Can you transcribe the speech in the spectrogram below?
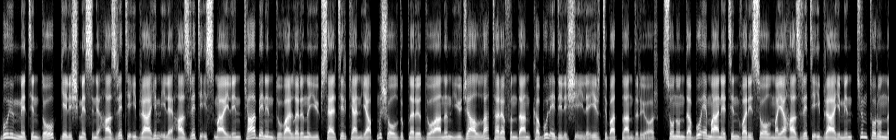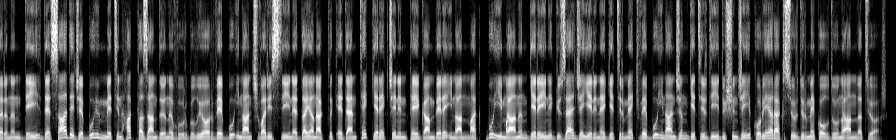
Bu ümmetin doğup gelişmesini Hazreti İbrahim ile Hazreti İsmail'in Kabe'nin duvarlarını yükseltirken yapmış oldukları duanın Yüce Allah tarafından kabul edilişi ile irtibatlandırıyor. Sonunda bu emanetin varisi olmaya Hazreti İbrahim'in tüm torunlarının değil de sadece bu ümmetin hak kazandığını vurguluyor ve bu inanç varisliğine dayanaklık eden tek gerekçenin peygambere inanmak, bu imanın gereğini güzelce yerine getirmek ve bu inancın getirdiği düşünceyi koruyarak sürdürmek olduğunu anlatıyor.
